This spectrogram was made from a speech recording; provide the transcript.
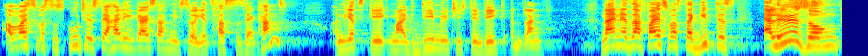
Aber weißt du, was das Gute ist? Der Heilige Geist sagt nicht so, jetzt hast du es erkannt und jetzt geh mal gedemütigt den Weg entlang. Nein, er sagt, weißt du was, da gibt es Erlösung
